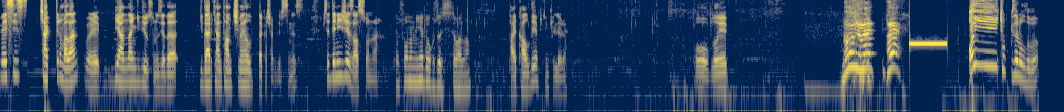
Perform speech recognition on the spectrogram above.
Ve siz çaktırmadan böyle bir yandan gidiyorsunuz ya da giderken tam çimen alıp da kaçabilirsiniz. İşte deneyeceğiz az sonra. Sonun niye 9 asisti var lan? Pay kaldı ya bütün killeri. Oo bu da hep... Ne oluyor lan? He? Ay çok güzel oldu bu.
